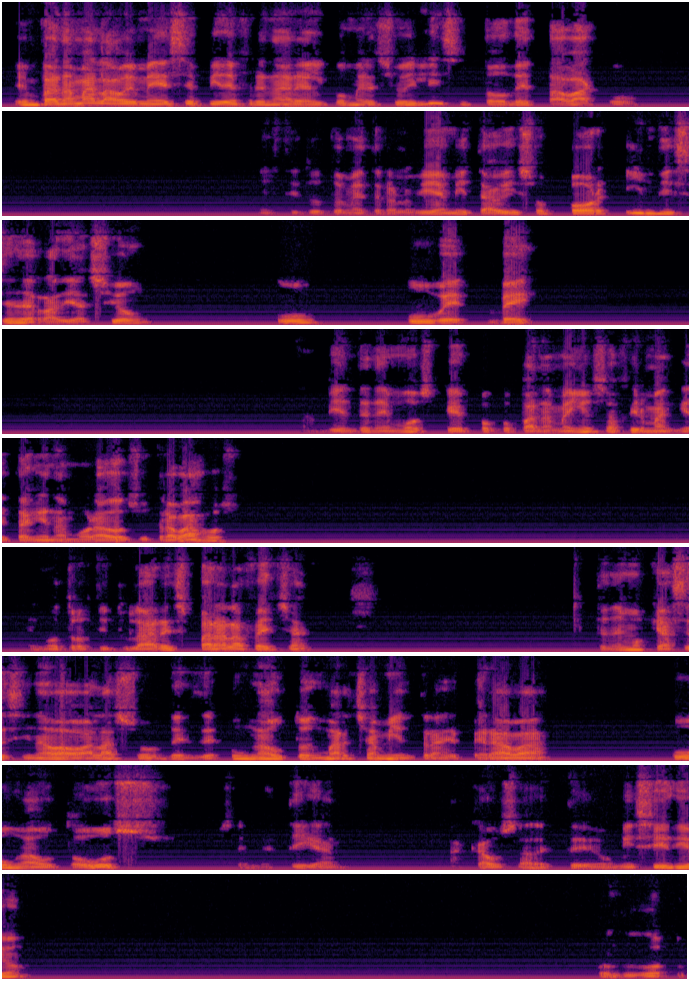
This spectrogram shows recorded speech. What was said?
En Panamá la OMS pide frenar el comercio ilícito de tabaco. El Instituto de Meteorología emite aviso por índices de radiación UVB. También tenemos que pocos panameños afirman que están enamorados de sus trabajos. En otros titulares para la fecha. Tenemos que asesinaba a balazo desde un auto en marcha mientras esperaba un autobús. Se investigan a causa de este homicidio.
